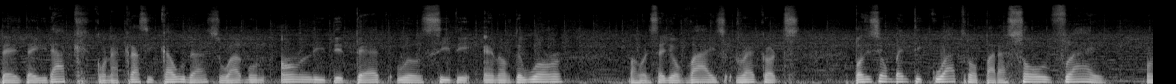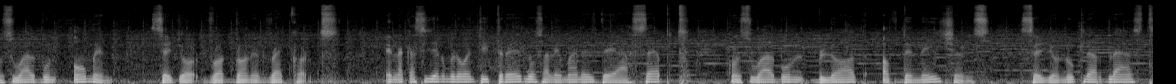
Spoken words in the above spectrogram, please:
desde Irak con Akrasi Kauda, su álbum Only the Dead Will See the End of the World, bajo el sello Vice Records. Posición 24 para Soulfly con su álbum Omen, sello Roadrunner Records. En la casilla número 23, los alemanes de Accept con su álbum Blood of the Nations, sello Nuclear Blast.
